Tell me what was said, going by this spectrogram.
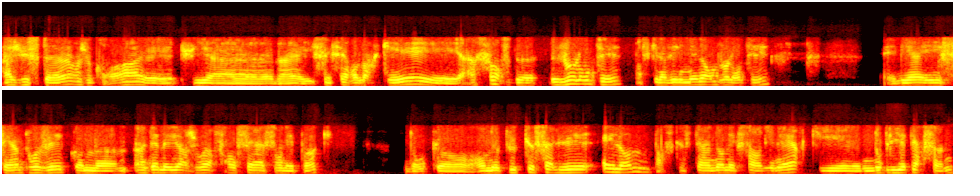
ajusteur, je crois, et puis ben, il s'est fait remarquer et à force de, de volonté, parce qu'il avait une énorme volonté, eh bien, il s'est imposé comme un des meilleurs joueurs français à son époque. Donc, euh, on ne peut que saluer et l'homme, parce que c'était un homme extraordinaire qui euh, n'oubliait personne,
